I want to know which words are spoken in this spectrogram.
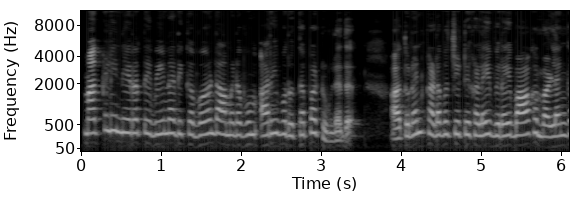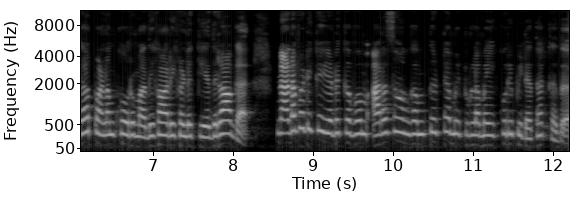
மக்களின் நேரத்தை வீணடிக்க வேண்டாம் எனவும் அறிவுறுத்தப்பட்டுள்ளது. அத்துடன் கடவுச்சீட்டுகளை விரைவாக வழங்க பணம் கோரும் அதிகாரிகளுக்கு எதிராக நடவடிக்கை எடுக்கவும் அரசாங்கம் திட்டமிட்டுள்ளமை குறிப்பிடத்தக்கது.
